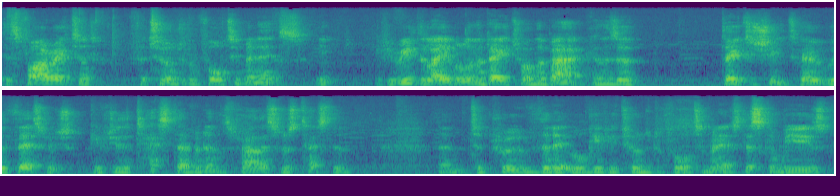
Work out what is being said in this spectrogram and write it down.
is fire rated for 240 minutes. If you read the label and the data on the back, and there's a data sheet to go with this which gives you the test evidence for how this was tested um, to prove that it will give you 240 minutes. This can be used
